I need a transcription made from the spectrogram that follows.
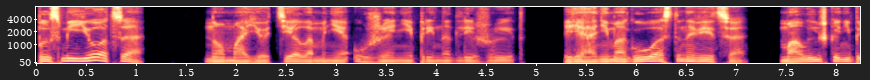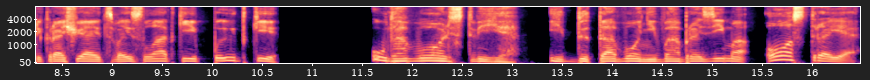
посмеется. Но мое тело мне уже не принадлежит. Я не могу остановиться. Малышка не прекращает свои сладкие пытки. Удовольствие и до того невообразимо острое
